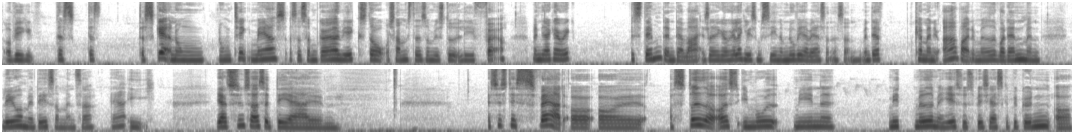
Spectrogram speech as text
og vi, der, der, der sker nogle, nogle ting med os, altså, som gør, at vi ikke står samme sted, som vi stod lige før. Men jeg kan jo ikke bestemme den der vej, så jeg kan jo heller ikke ligesom sige, "Nå, nu vil jeg være sådan og sådan. Men der kan man jo arbejde med, hvordan man lever med det, som man så er i. Jeg synes også, at det er... Øh, jeg synes, det er svært at, at, at stride også imod mine, mit møde med Jesus, hvis jeg skal begynde at,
